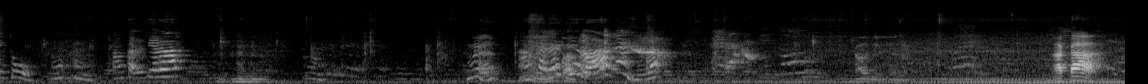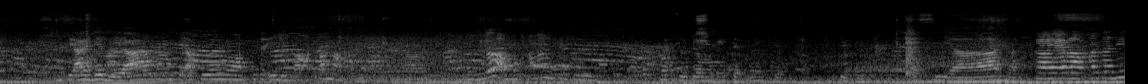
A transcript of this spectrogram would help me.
situ. Angkat aja lah. Angkat aja lah. Aka. Nanti aja dia. Nanti aku yang mau aku tak ini makan aku. Iya, makan gitu. Waktu. Kasih Kasihan lah. Kayak Rafa tadi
